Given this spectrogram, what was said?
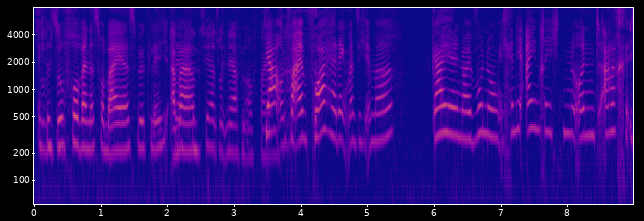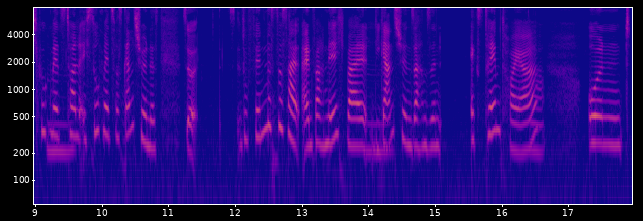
So ich bin so froh, wenn das vorbei ist, wirklich. Aber ja, so ja, und vor allem vorher denkt man sich immer, geil, neue Wohnung, ich kann die einrichten und ach, ich gucke mir jetzt mhm. tolle, ich suche mir jetzt was ganz Schönes. So, du findest es halt einfach nicht, weil mhm. die ganz schönen Sachen sind extrem teuer. Ja. Und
